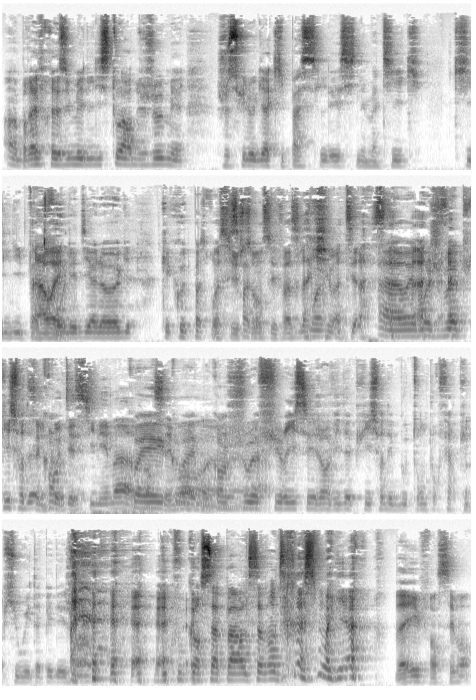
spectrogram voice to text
un bref résumé de l'histoire du jeu, mais je suis le gars qui passe les cinématiques, qui lit pas Ah trop ouais. les dialogues, qui écoute pas trop Moi, ce c'est justement ces phases-là Moi- qui m'intéressent. Ah ouais, moi, je veux appuyer sur des... c'est le quand- côté cinéma, Ouais, forcément. ouais, moi, quand euh, je joue à Fury, c'est j'ai envie d'appuyer sur des boutons pour faire pipiou et taper des gens. du coup, quand ça parle, ça m'intéresse moyen. Bah oui, forcément.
